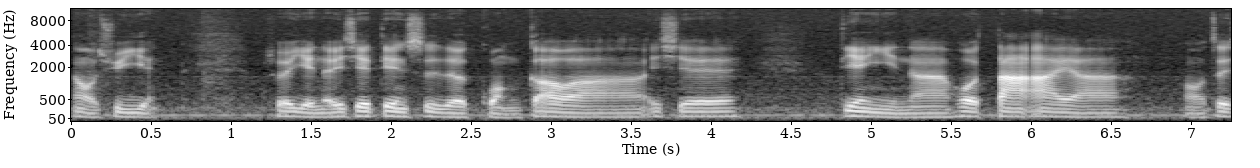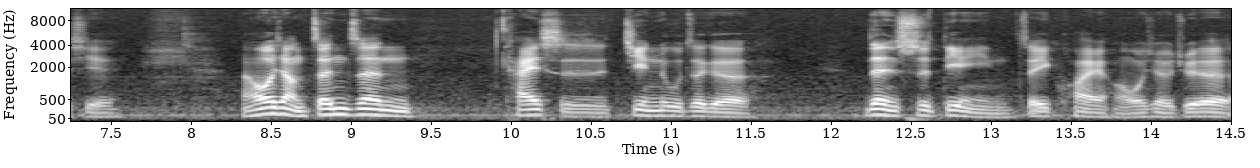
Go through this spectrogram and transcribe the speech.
让我去演，所以演了一些电视的广告啊，一些。电影啊，或大爱啊，哦这些，然后我想真正开始进入这个认识电影这一块哈，我就觉得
